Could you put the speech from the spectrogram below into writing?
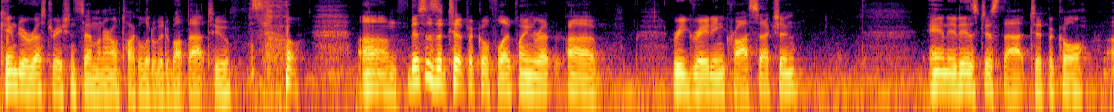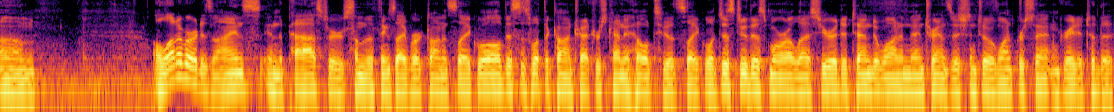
came to a restoration seminar. I'll talk a little bit about that too. So, um, this is a typical floodplain re uh, regrading cross section, and it is just that typical. Um, a lot of our designs in the past, or some of the things I've worked on, it's like, well, this is what the contractors kind of held to. It's like, well, just do this more or less. You're at a 10 to 1, and then transition to a 1% and grade it to the,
